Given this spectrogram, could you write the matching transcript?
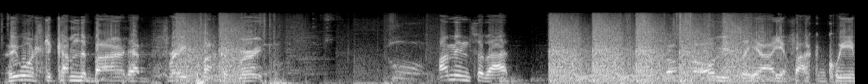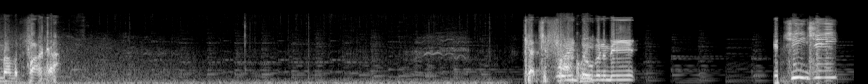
Who wants to come to the bar and have free fucking root? I'm into that. Well, obviously, are you fucking queer motherfucker? Catch a fuck with. to me? GG!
